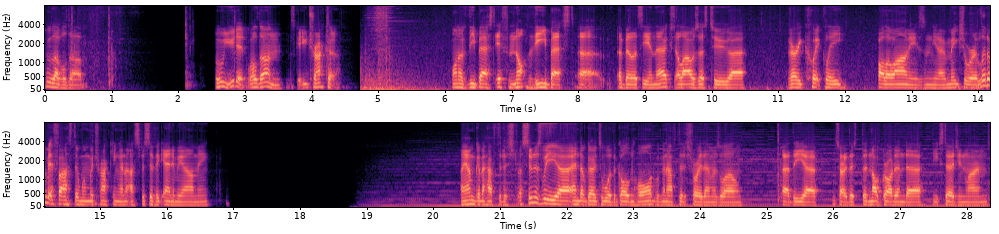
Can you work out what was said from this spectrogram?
Who leveled up? Oh, you did. Well done. Let's get you Tracker. One of the best, if not the best, uh, ability in there, because it allows us to uh, very quickly follow armies and, you know, make sure we're a little bit faster when we're tracking a specific enemy army. I am going to have to destroy... As soon as we uh, end up going toward the Golden Horde, we're going to have to destroy them as well. Uh, the, uh, sorry, the, the Novgorod and uh, the Sturgian land.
